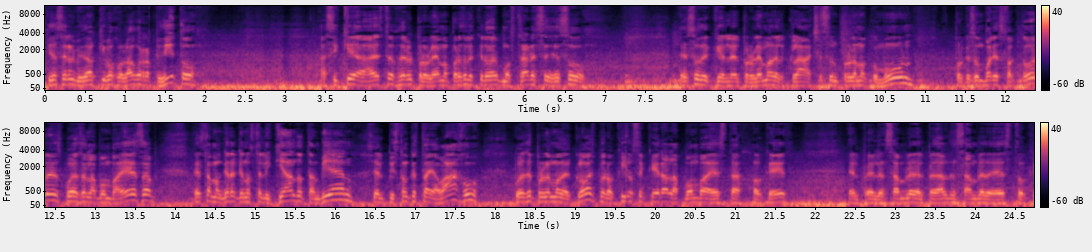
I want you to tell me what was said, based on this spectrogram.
Quise hacer el video aquí bajo el agua rapidito. Así que a este fue el problema, por eso les quiero mostrar ese, eso, eso de que el, problema del clutch es un problema común, porque son varios factores, puede ser la bomba esa, esta manguera que no esté liqueando también, el pistón que está ahí abajo, puede ser problema del clutch, pero aquí yo sé que era la bomba esta, ok, el, el ensamble del pedal de ensamble de esto, ok.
